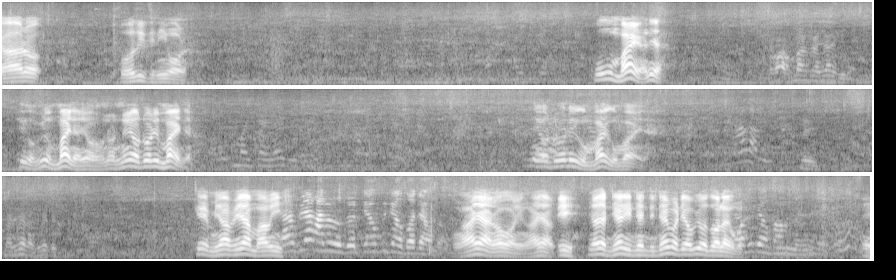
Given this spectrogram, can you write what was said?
ဒါကတော့ဘောစီတင်းရောလားကိုမိုက်ရလေအေးကိုမင်းမိုက်နေရောနော်နှစ်ယောက်တော့လေးမိုက်နေနှစ်ယောက်တော့လေးကိုမိုက်ကိုမိုက်နေကဲမြားဖေးမာမီ။ပြန်ကတော့တယောက်ပြောက်သွားကြအောင်900တော့ပါရင်900အေးညညဒီနေ့ဒီနေ့မှတယောက်ပြောသွားလိုက်အောင်အဲ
